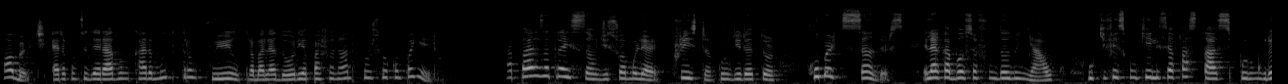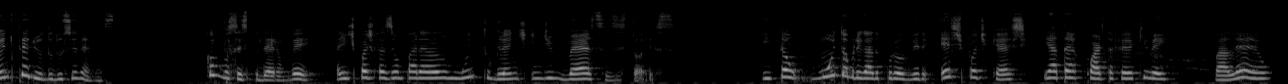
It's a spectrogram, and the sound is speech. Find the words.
Robert era considerado um cara muito tranquilo, trabalhador e apaixonado por seu companheiro. Após a traição de sua mulher Christian com o diretor Hubert Sanders, ele acabou se afundando em álcool, o que fez com que ele se afastasse por um grande período dos cinemas. Como vocês puderam ver, a gente pode fazer um paralelo muito grande em diversas histórias. Então, muito obrigado por ouvir este podcast e até quarta-feira que vem. Valeu!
